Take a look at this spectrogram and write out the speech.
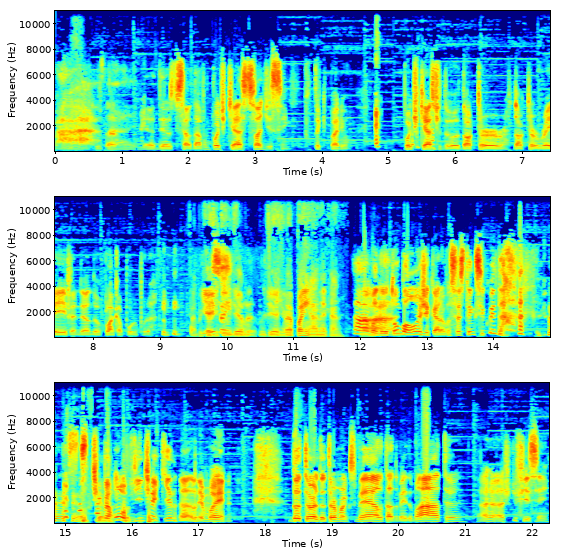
Ah, meu Deus do céu, dava um podcast só disso, hein? Puta que pariu. Podcast do Dr. Dr. Ray vendendo placa púrpura. Sabe E é isso gente um aí, dia, né? um dia a gente vai apanhar, né, cara? Ah, Ah. mano, eu tô longe, cara. Vocês têm que se cuidar. Se tiver um ouvinte aqui na Alemanha. Doutor, Dr. Marcos Mello, tá no meio do mato. Ah, Acho difícil, hein?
